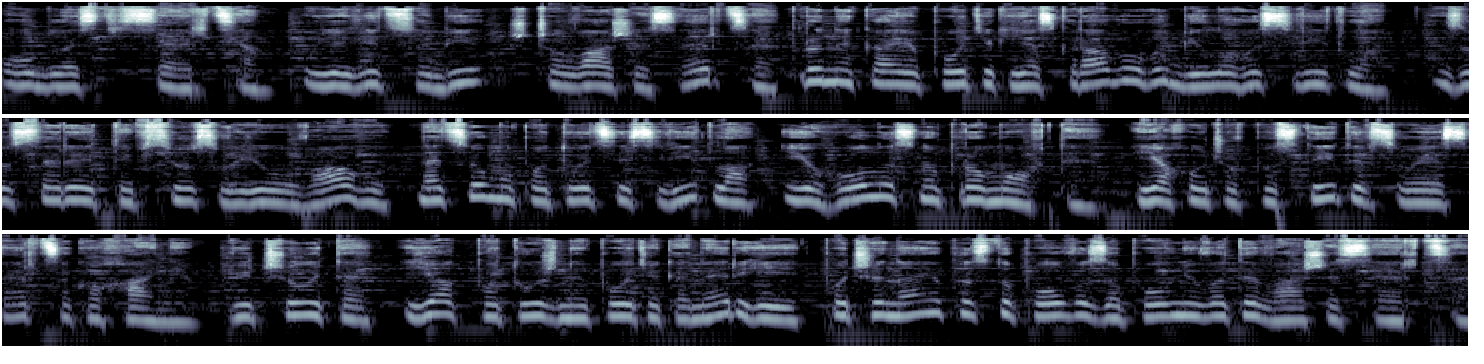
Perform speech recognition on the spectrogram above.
область серця. Уявіть собі, що ваше серце проникає потік яскравого білого світла. Зосередьте всю свою увагу на цьому потоці світла і голосно промовте: Я хочу впустити в своє серце кохання. Відчуйте, як потужний потік енергії починає поступово заповнювати ваше серце.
